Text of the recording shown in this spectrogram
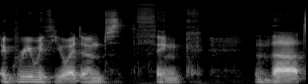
agree with you. I don't think that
